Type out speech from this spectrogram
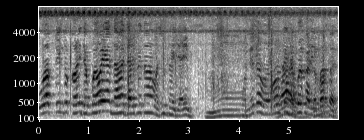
ઓળખતી તો કરી જબ્બર હોય યાર દસ હજાર રૂપિયા તમારે વસૂલ થઈ જાય એમ. ઓલે તો જબ્બર કરી. જબ્બર કરી.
